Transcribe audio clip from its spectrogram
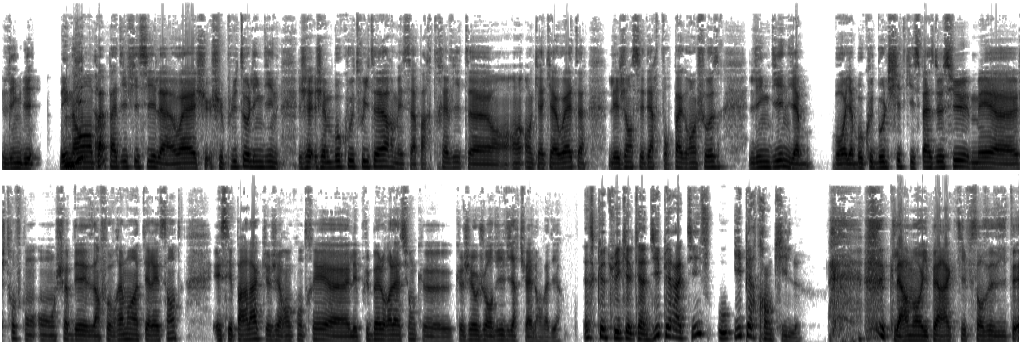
LinkedIn non, pas, pas difficile. Ouais, je, je suis plutôt LinkedIn. J'aime beaucoup Twitter, mais ça part très vite euh, en, en, cacahuète. Les gens s'édervent pour pas grand-chose. LinkedIn, il y a bon, il y a beaucoup de bullshit qui se passe dessus, mais euh, je trouve qu'on chope des infos vraiment intéressantes. Et c'est par là que j'ai rencontré euh, les plus belles relations que, que j'ai aujourd'hui virtuelles, on va dire. Est-ce que tu es quelqu'un d'hyperactif ou hyper tranquille? Clairement hyper actif sans hésiter.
